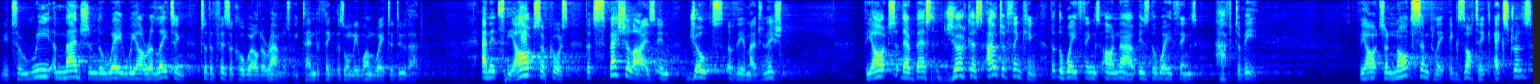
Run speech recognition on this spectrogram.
We need to reimagine the way we are relating to the physical world around us. We tend to think there's only one way to do that. And it's the arts, of course, that specialize in jolts of the imagination. The arts at their best jerk us out of thinking that the way things are now is the way things have to be. The arts are not simply exotic extras.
